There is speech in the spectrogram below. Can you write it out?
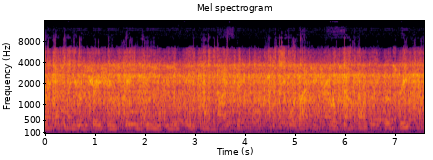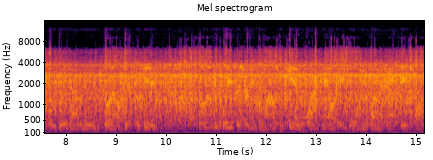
carrying Pennsylvania registration KVB8196. This vehicle was last seen traveling south on 33rd Street towards Lake Avenue in Philadelphia. Repeating. Philadelphia police are searching for Miles McKeon, black male, age one, one and a half feet tall,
